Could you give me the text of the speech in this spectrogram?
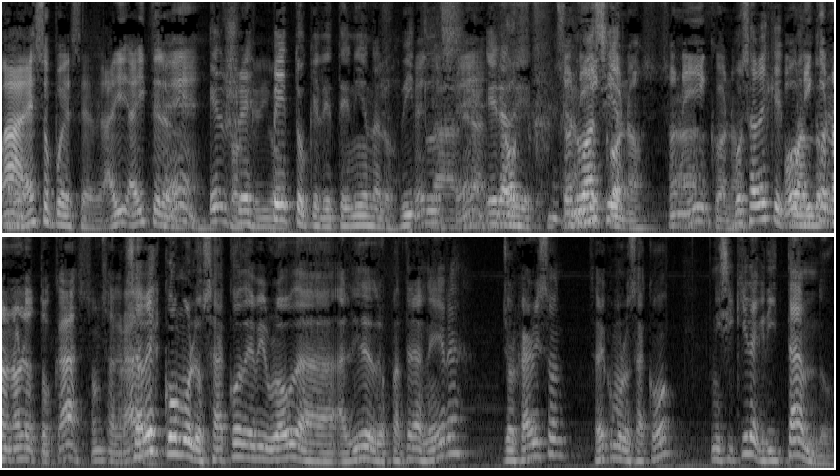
ah, eso puede ser. Ahí, ahí te lo. El porque digo- respeto que le tenían a los Beatles Sí. era de... Son no hacía- son íconos. Vos sabés que Vos cuando- ícono no lo tocas, son sagrados. ¿Sabés cómo lo sacó Debbie Road a- al líder de los Panteras Negras? George Harrison. ¿Sabés cómo lo sacó? Ni siquiera gritando.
